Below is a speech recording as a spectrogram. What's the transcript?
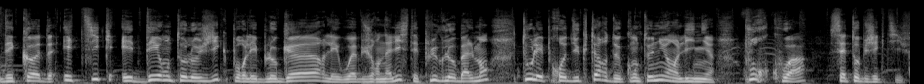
des codes éthiques et déontologiques pour les blogueurs, les web journalistes et plus globalement tous les producteurs de contenu en ligne. Pourquoi cet objectif?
